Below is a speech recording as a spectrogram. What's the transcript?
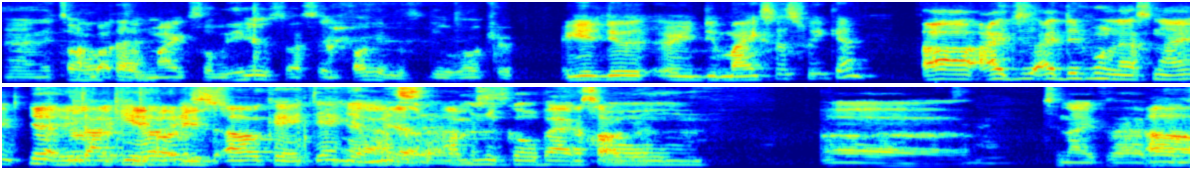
and they talk about the mics over here. So I said, "Fuck it, let's do a road trip." Are you do? Are you do mics this weekend? Uh, I just I did one last night. Yeah, he was Don Quixote's. "Quixote's." Oh, okay, dang, I yeah, missed so that. I'm gonna go back That's home uh, tonight because I have Oh.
